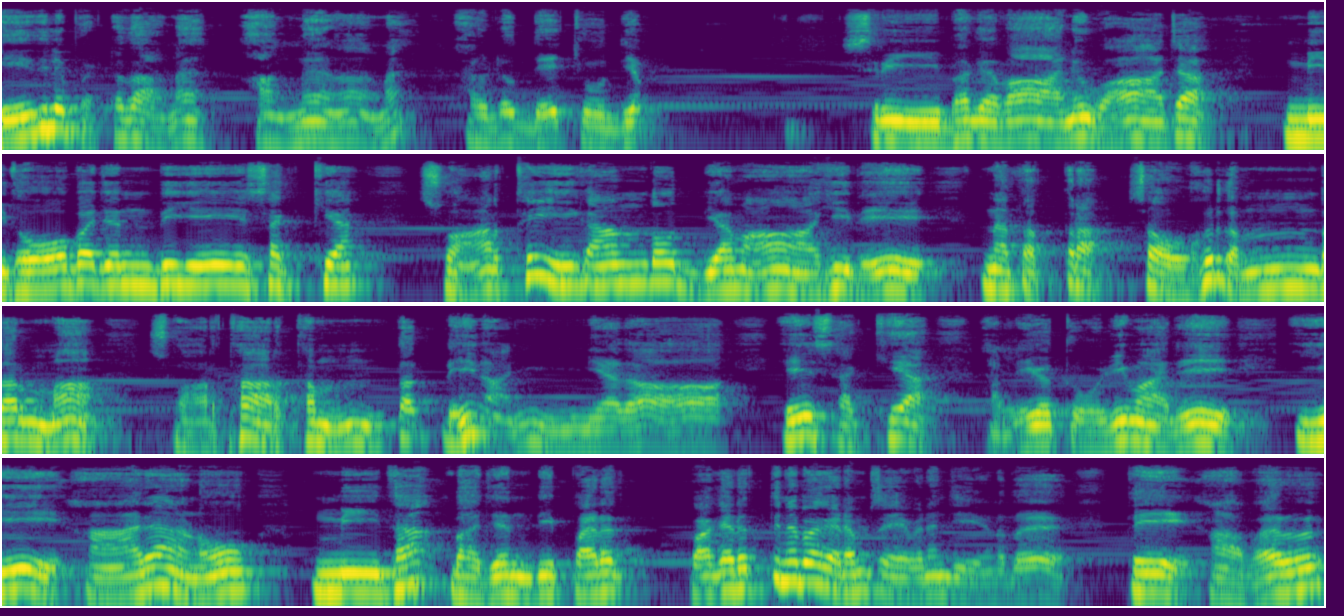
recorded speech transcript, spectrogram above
ഏതിൽ പെട്ടതാണ്? അങ്ങ് അവരുടെ ഉദ്ദേശ ചോദ്യം. ശ്രീഭഗവാനുവാച. മിഥോപജന്തിയേ സഖ്യ. സ്വാർത്ഥൈകാന്തോദ്യമാഹിതേ. ന തത്ര സൗഹൃദം ധർമ്മ. സ്വാർത്ഥാർത്ഥം തദ്ധിനന്യത. ഏ സഖ്യ അല്ലയോ തോഴിമാരെ ഏ ആരാണോ മിഥ ഭജന്തി പര പകരത്തിന് പകരം സേവനം ചെയ്യണത്? തേ അവർ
